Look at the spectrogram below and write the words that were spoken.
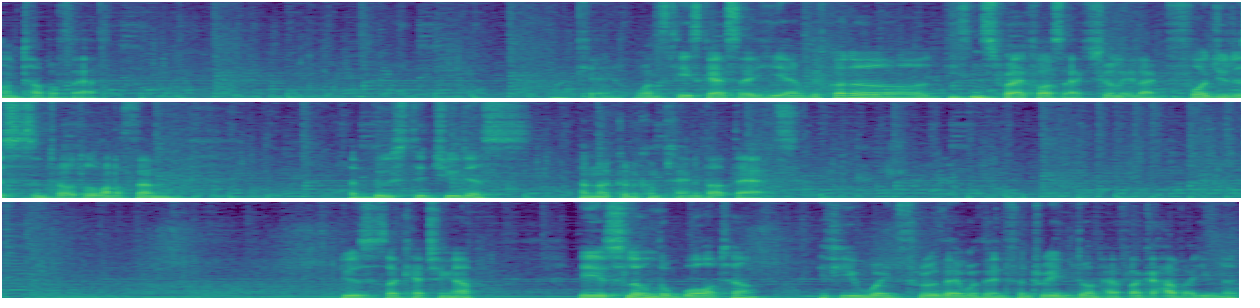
on top of that. Okay, once these guys are here, we've got a decent strike force actually, like four Judases in total, one of them a boosted Judas. I'm not gonna complain about that. Judases are catching up. Yeah, you slow in the water if you wade through there with infantry and you don't have like a hover unit,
